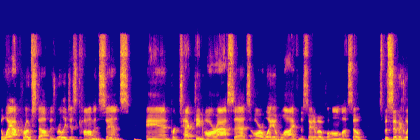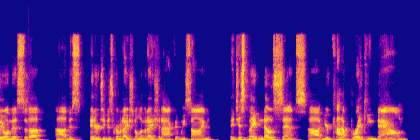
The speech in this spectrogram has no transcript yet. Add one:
the way I approach stuff is really just common sense and protecting our assets, our way of life in the state of Oklahoma. So specifically on this uh, uh, this Energy Discrimination Elimination Act that we signed, it just made no sense. Uh, you're kind of breaking down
